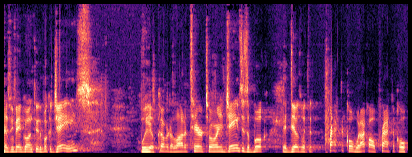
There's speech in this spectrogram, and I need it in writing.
As we've been going through the book of James, we have covered a lot of territory. James is a book that deals with practical, what I call practical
